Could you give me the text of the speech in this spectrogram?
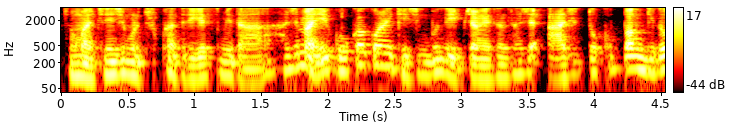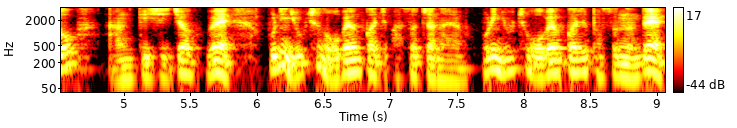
정말 진심으로 축하드리겠습니다. 하지만 이 고가권에 계신 분들 입장에선 사실 아직도 콧방귀도 안 끼시죠? 왜? 우린 6,500원까지 봤었잖아요. 우린 6,500원까지 봤었는데,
